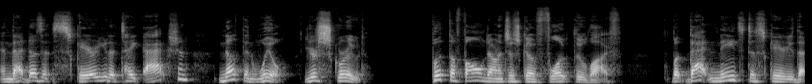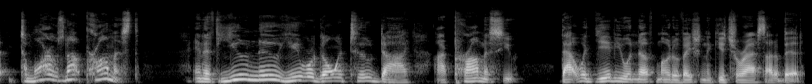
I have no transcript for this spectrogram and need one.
and that doesn't scare you to take action, nothing will. You're screwed. Put the phone down and just go float through life. But that needs to scare you that tomorrow's not promised. And if you knew you were going to die, I promise you, that would give you enough motivation to get your ass out of bed.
